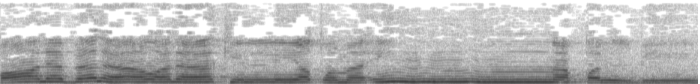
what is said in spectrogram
قال بلى ولكن ليطمئن قلبي.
